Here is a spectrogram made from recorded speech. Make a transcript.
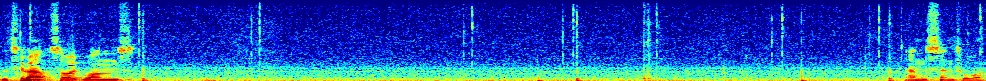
the two outside ones and the center one.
